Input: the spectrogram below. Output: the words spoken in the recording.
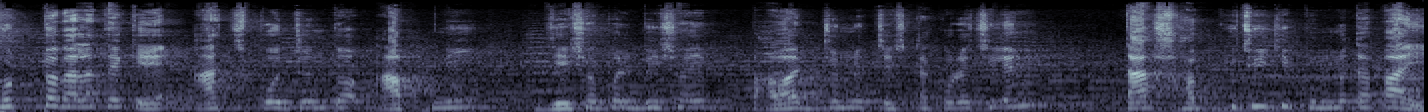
ছোট্টবেলা থেকে আজ পর্যন্ত আপনি যে সকল বিষয় পাওয়ার জন্য চেষ্টা করেছিলেন, তা সব কিছুই কি পূর্ণতা পায়?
